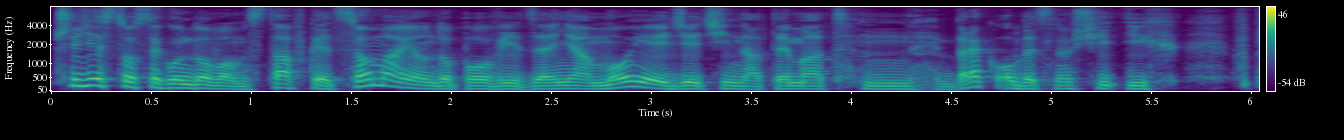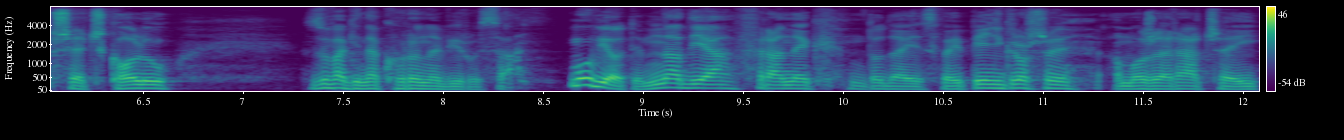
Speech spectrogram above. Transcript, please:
30-sekundową stawkę, co mają do powiedzenia moje dzieci na temat yy, brak obecności ich w przedszkolu z uwagi na koronawirusa. Mówi o tym Nadia, Franek dodaje swoje 5 groszy, a może raczej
